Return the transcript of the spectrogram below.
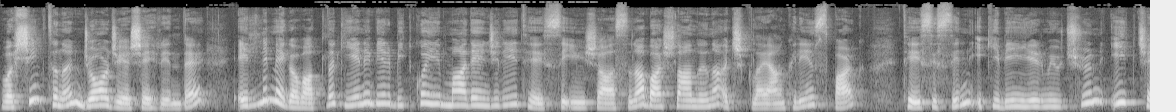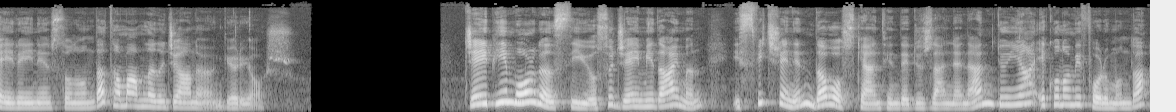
Washington'ın Georgia şehrinde 50 megawattlık yeni bir Bitcoin madenciliği tesisi inşasına başlandığını açıklayan Clean Spark, tesisin 2023'ün ilk çeyreğinin sonunda tamamlanacağını öngörüyor. JP Morgan CEO'su Jamie Dimon, İsviçre'nin Davos kentinde düzenlenen Dünya Ekonomi Forumu'nda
